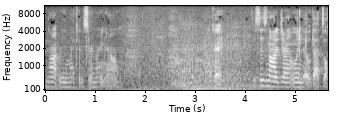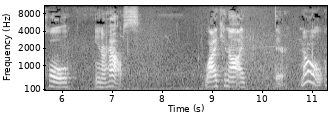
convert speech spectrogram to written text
Not really my concern right now. Okay. This is not a giant window. That's a hole in our house. Why cannot I... There. No!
